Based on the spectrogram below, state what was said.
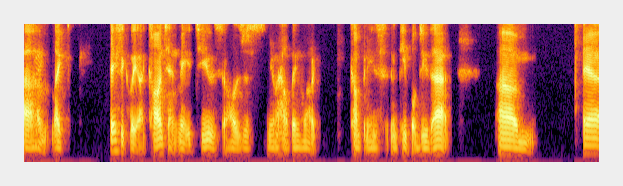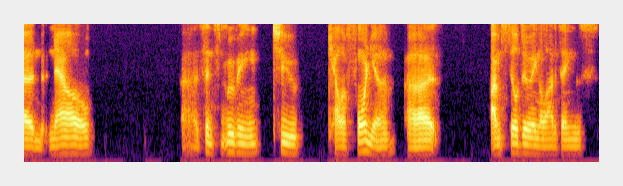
um, like basically like content made too. So I was just you know helping a lot of companies and people do that. Um, and now uh, since moving to California, uh, I'm still doing a lot of things,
